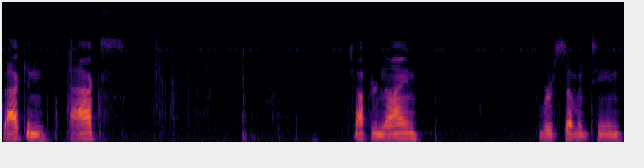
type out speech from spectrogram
Back in Acts chapter 9, verse 17,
